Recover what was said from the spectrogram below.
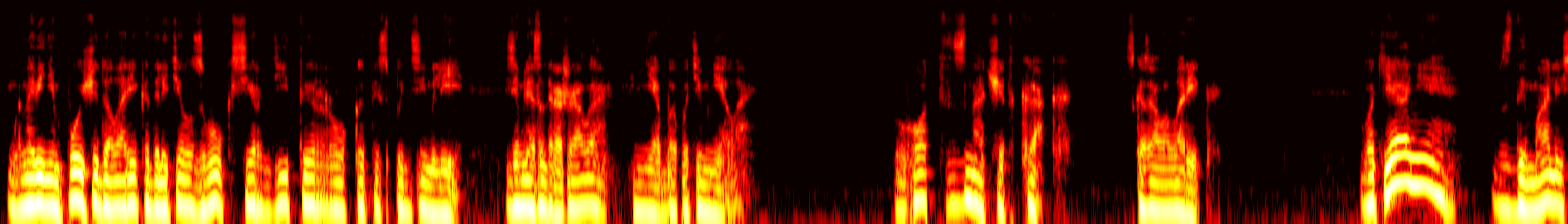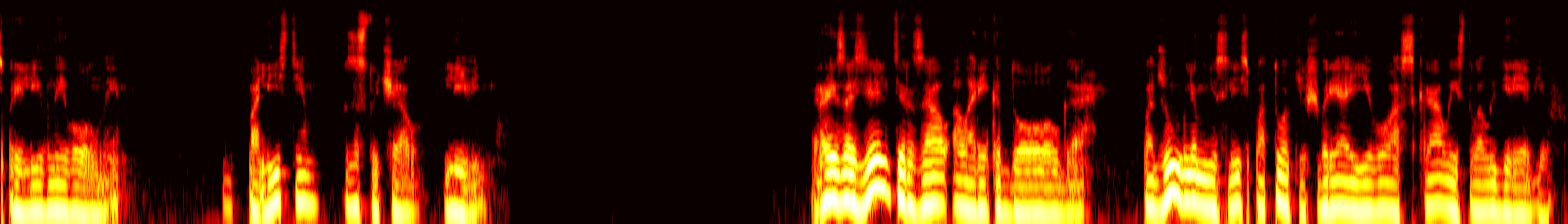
Мгновением позже до Ларика долетел звук сердитый рокот из-под земли. Земля задрожала, небо потемнело. «Вот, значит, как», — сказала Ларик. В океане вздымались приливные волны. По листьям застучал ливень. Рейзазель терзал Аларика долго. По джунглям неслись потоки, швыряя его о скалы и стволы деревьев.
